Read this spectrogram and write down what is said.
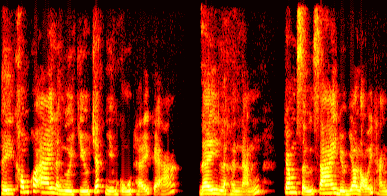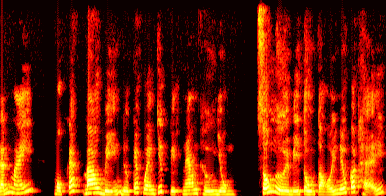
thì không có ai là người chịu trách nhiệm cụ thể cả. Đây là hình ảnh trăm sự sai đều do lỗi thằng đánh máy, một cách bao biện được các quan chức Việt Nam thường dùng. Số người bị tù tội nếu có thể,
